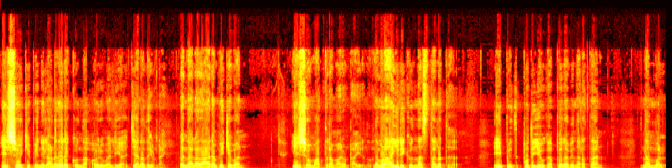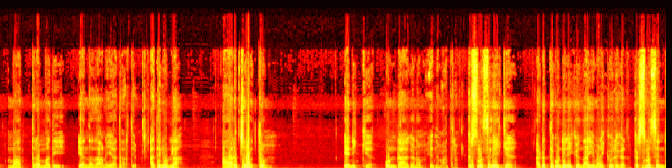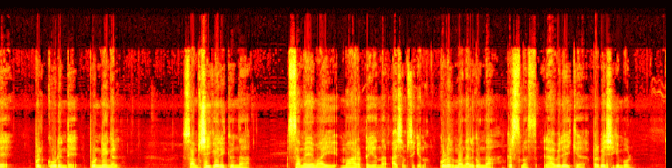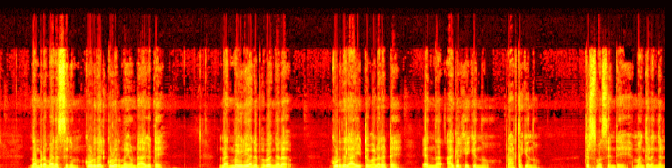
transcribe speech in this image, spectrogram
ഈശോയ്ക്ക് പിന്നിൽ അണിനിരക്കുന്ന ഒരു വലിയ ജനതയുണ്ടായി. എന്നാൽ അത് ആരംഭിക്കുവാൻ ഈശോ മാത്രമാണ് ഉണ്ടായിരുന്നത് നമ്മൾ ആയിരിക്കുന്ന സ്ഥലത്ത് ഈ പുതിയുഗ പിറവി നടത്താൻ നമ്മൾ മാത്രം മതി എന്നതാണ് യാഥാർത്ഥ്യം. അതിനുള്ള ആർജവത്വം എനിക്ക് ഉണ്ടാകണം എന്ന് മാത്രം. ക്രിസ്മസിലേക്ക് അടുത്തുകൊണ്ടിരിക്കുന്ന ഈ മണിക്കൂറുകൾ ക്രിസ്മസിന്റെ പുൽക്കൂടിന്റെ പുണ്യങ്ങൾ സംശീകരിക്കുന്ന സമയമായി മാറട്ടെ എന്ന് ആശംസിക്കുന്നു. കുളിർമ നൽകുന്ന ക്രിസ്മസ് രാവിലേക്ക് പ്രവേശിക്കുമ്പോൾ നമ്മുടെ മനസ്സിനും കൂടുതൽ കുളിർമയുണ്ടാകട്ടെ നന്മയുടെ അനുഭവങ്ങൾ കൂടുതലായിട്ട് വളരട്ടെ എന്ന് ആഗ്രഹിക്കുന്നു. പ്രാർത്ഥിക്കുന്നു. ക്രിസ്മസിന്റെ മംഗളങ്ങൾ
